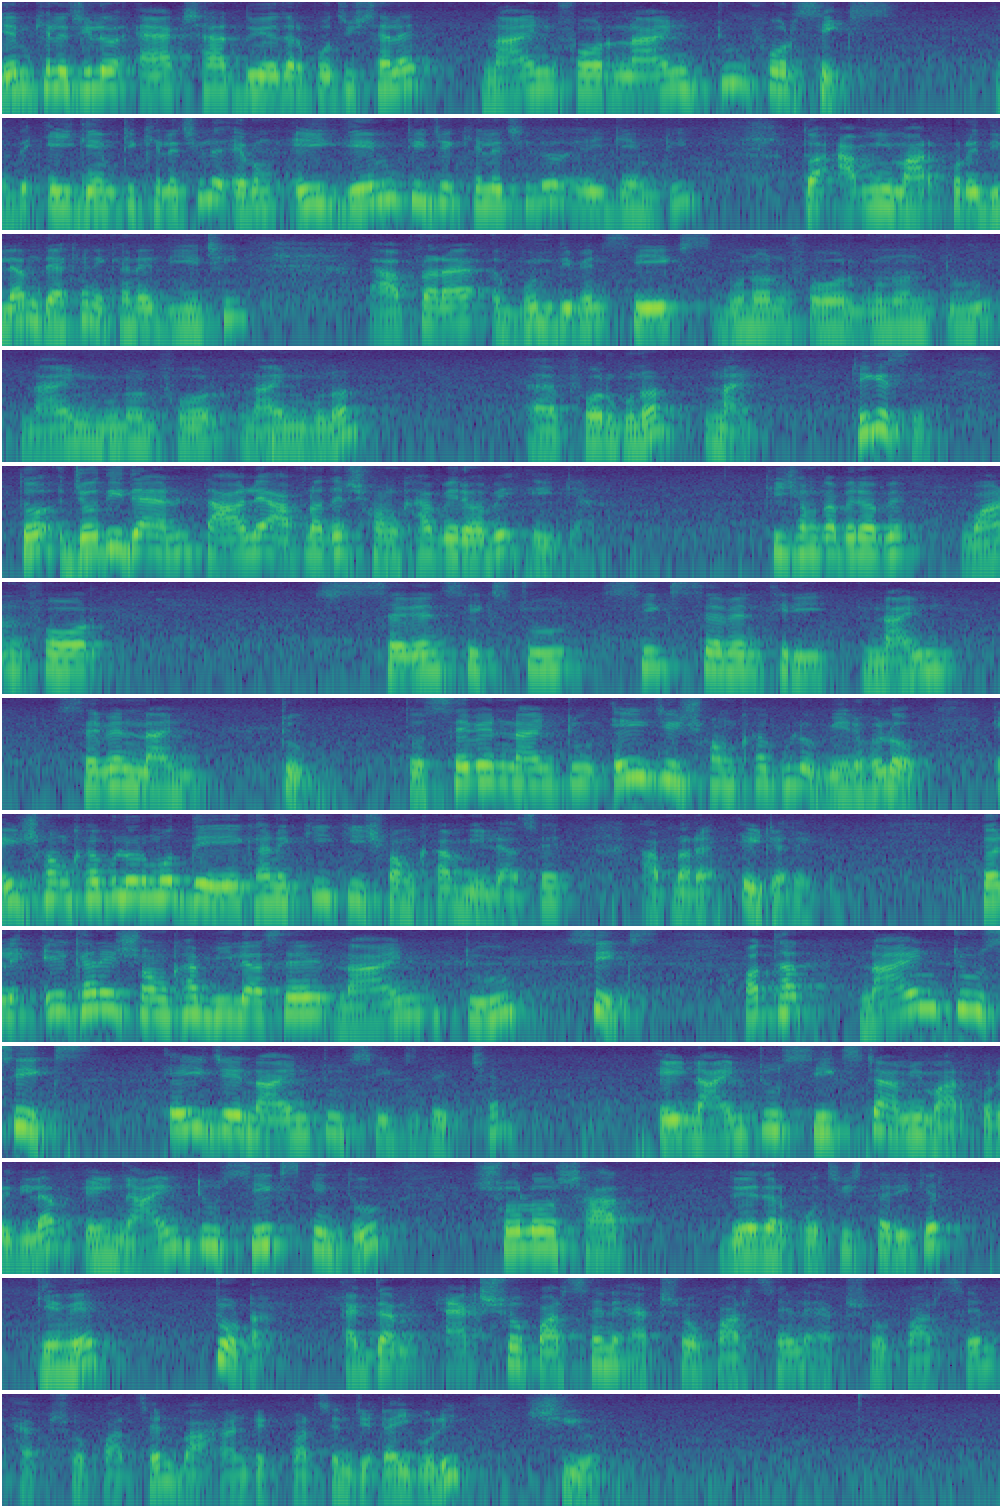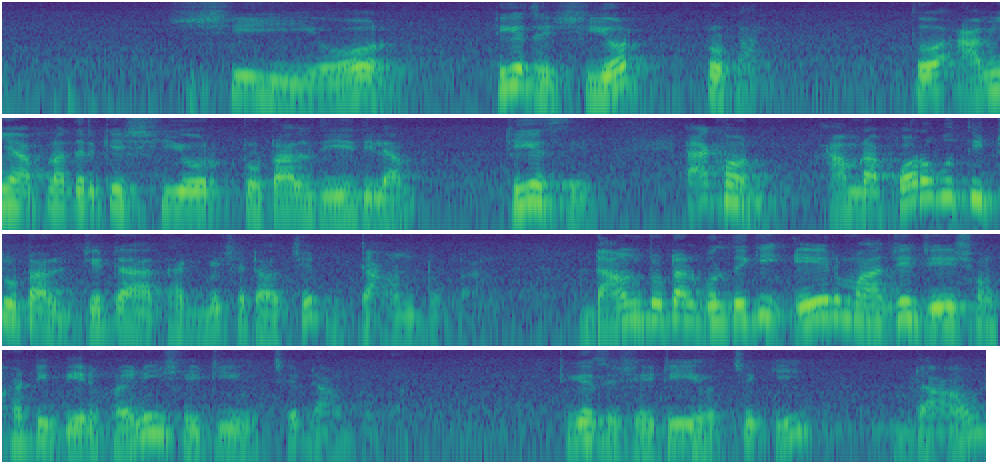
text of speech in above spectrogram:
গেম খেলেছিল এক সাত দুই হাজার পঁচিশ সালে nine four nine two four six এই গেমটি খেলেছিল এবং এই গেমটি যে খেলেছিল, এই গেমটি তো আমি মার্ক করে দিলাম। দেখেন এখানে দিয়েছি। আপনারা গুণ দিবেন সিক্স গুণন ফোর গুণন টু নাইন গুণন ফোর নাইন গুণন ফোর গুণন নাইন ঠিক আছে? তো যদি দেন, তাহলে আপনাদের সংখ্যা বের হবে এইটা। কী সংখ্যা বের হবে? One four seven six two six seven three nine seven nine two তো সেভেন নাইন টু এই যে সংখ্যাগুলো বের হলো, এই সংখ্যাগুলোর মধ্যে এখানে কি কি সংখ্যা মিল আছে? আপনারা এইটা দেখুন। তাহলে এখানে সংখ্যা মিল আছে নাইন টু সিক্স। অর্থাৎ নাইন টু সিক্স, এই যে নাইন টু সিক্স দেখছেন, এই নাইন টু সিক্সটা আমি মার্ক করে দিলাম। এই নাইন টু সিক্স কিন্তু ষোলো সাত পঁচিশ তারিখের গেমের টোটাল একদম একশো পার্সেন্ট একশো পার্সেন্ট একশো পার্সেন্ট একশো পার্সেন্ট বা হান্ড্রেড পার্সেন্ট যেটাই বলি শিওর শিওর ঠিক আছে? শিওর টোটাল তো আমি আপনাদেরকে শিওর টোটাল দিয়ে দিলাম, ঠিক আছে? এখন আমরা পরবর্তী টোটাল যেটা থাকবে সেটা হচ্ছে ডাউন টোটাল। ডাউন টোটাল বলতে কি, এর মাঝে যে সংখ্যাটি বের হয়নি সেইটি হচ্ছে ডাউন টোটাল। ঠিক আছে? সেটি হচ্ছে কি? Down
